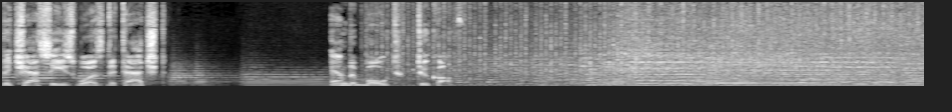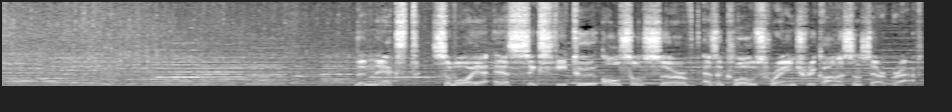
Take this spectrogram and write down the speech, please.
the chassis was detached, and the boat took off. The next, Savoia S-62 also served as a close-range reconnaissance aircraft.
